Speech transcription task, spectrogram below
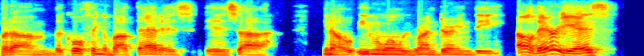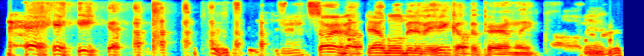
But um, the cool thing about that is is uh, you know even when we run during the oh there he is. Hey. Sorry about that a little bit of a hiccup apparently. Oh,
